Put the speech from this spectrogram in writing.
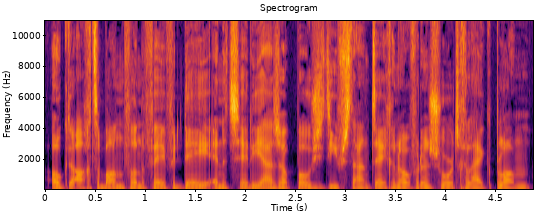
Ook de achterban van de VVD en het CDA zou positief staan tegenover een soortgelijk plan.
